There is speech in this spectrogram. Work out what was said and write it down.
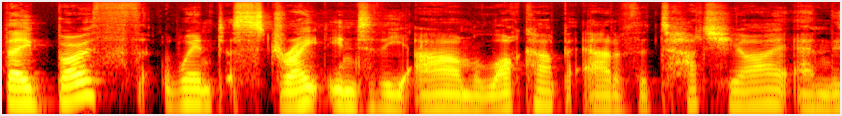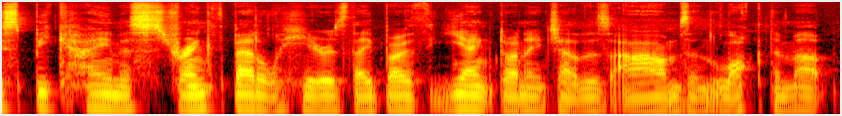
They both went straight into the arm lockup out of the tachiai, and this became a strength battle here as they both yanked on each other's arms and locked them up.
